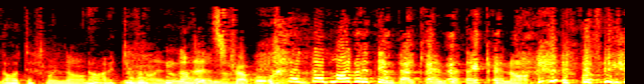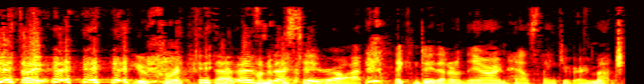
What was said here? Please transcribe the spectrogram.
Oh, definitely not. No, definitely not. That's trouble. They'd, like to think they can, but they cannot. You're correct with that, That's 100%. exactly right. They can do that on their own house. Thank you very much.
